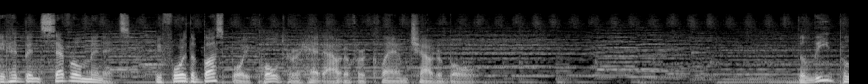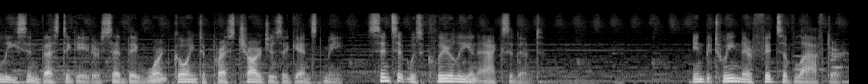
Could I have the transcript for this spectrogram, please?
it had been several minutes before the busboy pulled her head out of her clam chowder bowl. The lead police investigator said they weren't going to press charges against me, since it was clearly an accident. In between their fits of laughter.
